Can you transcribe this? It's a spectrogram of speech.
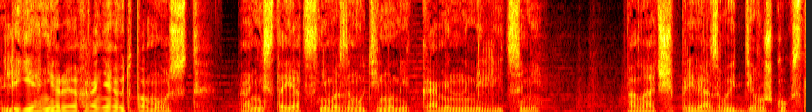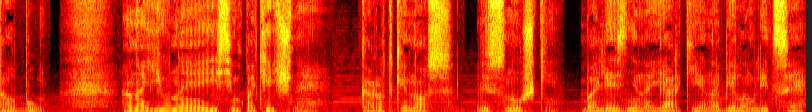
Легионеры охраняют помост. Они стоят с невозмутимыми каменными лицами. Палач привязывает девушку к столбу. Она юная и симпатичная. Короткий нос, веснушки, болезненно яркие на белом лице.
